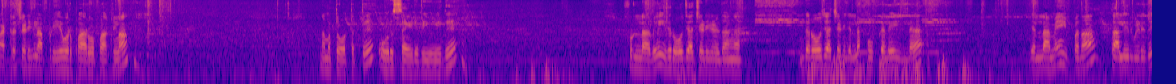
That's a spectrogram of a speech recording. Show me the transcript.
மற்ற செடிகள் அப்படியே ஒரு பார்வை பார்க்கலாம். நம்ம தோட்டத்து ஒரு சைடு வியூ இது. ஃபுல்லாகவே இது ரோஜா செடிகள் தாங்க. இந்த ரோஜா செடிகளில் பூக்களே இல்லை. எல்லாமே இப்போ தான் தளிர் விடுது.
